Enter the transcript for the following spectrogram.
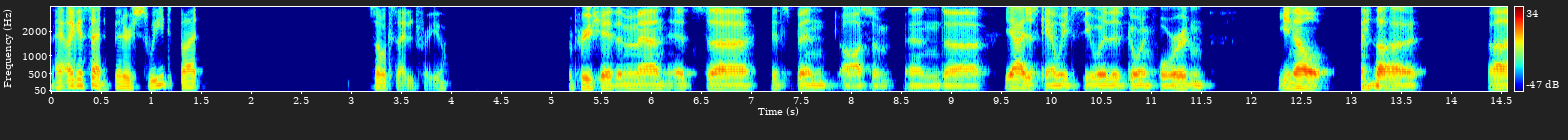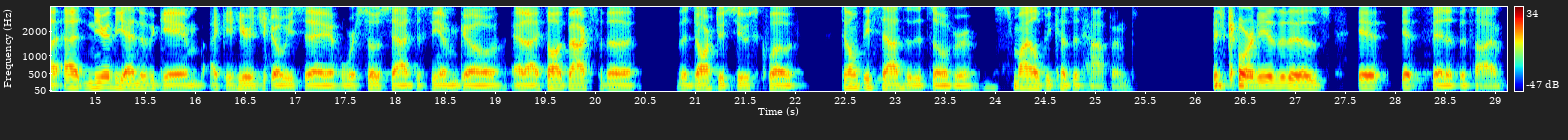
like I said, bittersweet, but so excited for you. Appreciate them, man. It's uh, it's been awesome, and uh, yeah, I just can't wait to see what it is going forward. And you know, uh, uh, at near the end of the game, I could hear Joey say, "We're so sad to see him go," and I thought back to the the Dr. Seuss quote, "Don't be sad that it's over. Smile because it happened." As corny as it is, it it fit at the time.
